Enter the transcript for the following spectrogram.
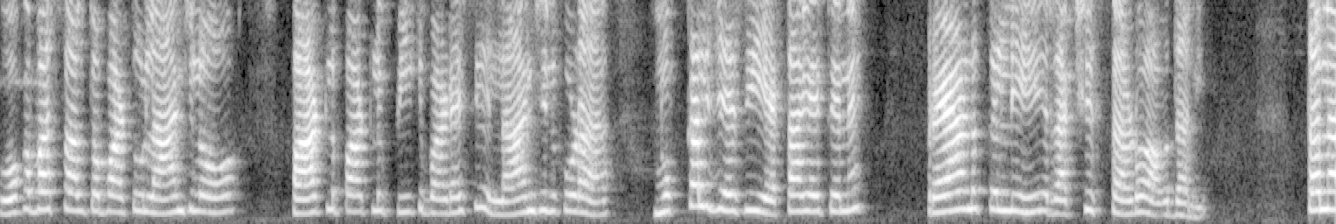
ఒక బస్తాలతో పాటు లాంచ్లో పాటలు పాటలు పీకి పాడేసి లాంచ్ని కూడా ముక్కలు చేసి ఎట్టాగైతేనే ప్రయాణికుల్ని రక్షిస్తాడు అవధాని. తన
